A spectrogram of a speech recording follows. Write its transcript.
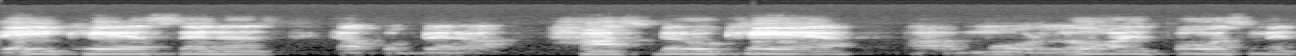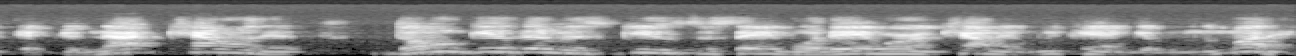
daycare centers, help for better hospital care, uh, more law enforcement. If you're not counting it, don't give them an excuse to say, well, they weren't counting, we can't give them the money.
